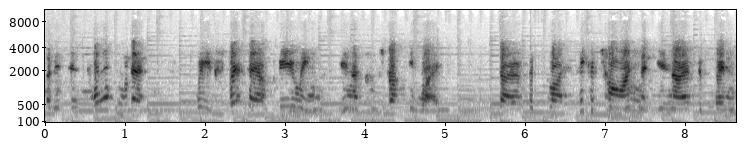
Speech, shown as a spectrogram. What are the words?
but it's important that we express our feelings in a constructive way. So it's like pick a time that you know that when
